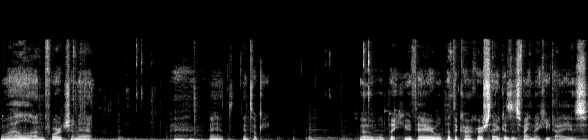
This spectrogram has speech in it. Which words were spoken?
Well, unfortunate. Eh, it, it's okay. So we'll put you there. We'll put the cockroach there because it's fine that he dies.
